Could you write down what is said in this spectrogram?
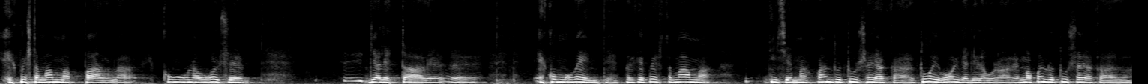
e questa mamma parla con una voce dialettale, eh, è commovente perché questa mamma dice ma quando tu sei a casa, tu hai voglia di lavorare, ma quando tu sei a casa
